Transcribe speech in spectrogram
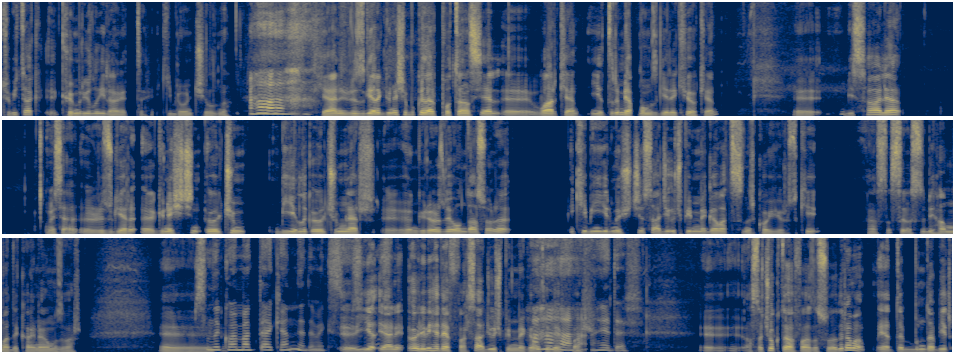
TÜBİTAK e, kömür yılı ilan etti 2013 yılını. yani rüzgara güneşe bu kadar potansiyel e, varken, yatırım yapmamız gerekiyorken e, biz hala mesela rüzgar e, güneş için ölçüm bir yıllık ölçümler e, öngörüyoruz ve ondan sonra 2023 için sadece 3000 megawatt sınır koyuyoruz ki aslında sınırsız bir ham madde kaynağımız var. Ee, sınır koymak derken ne demek istiyorsunuz? E, yani öyle bir hedef var. Sadece 3000 megawatt hedef var. Hedef. Ee, aslında çok daha fazla olabilir ama yani tabii bunda bir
